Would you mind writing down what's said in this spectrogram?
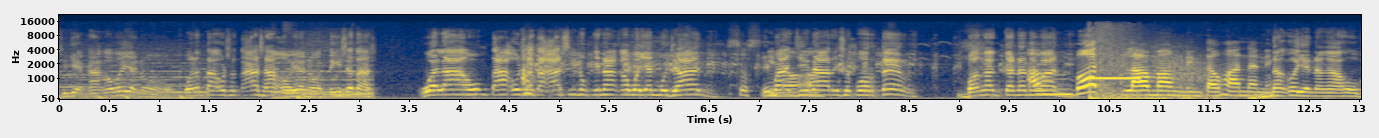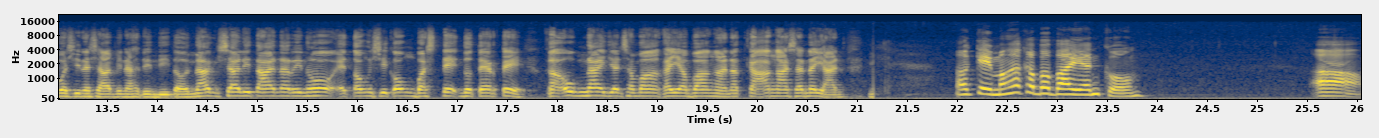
sige, kakawayan oh. Walang tao sa taas ha. Oh, yan oh, tingin sa taas. Wala akong tao sa taas. Sinong kinakawayan mo dyan? Imaginary supporter. Bangag ka na naman. Ambot lamang nintawhanan eh. Nako, yan na nga ho ba sinasabi natin dito. Nagsalita na rin ho itong si Kong Baste Duterte. Kaugnay dyan sa mga kayabangan at kaangasan na yan. Okay, mga kababayan ko, ah,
